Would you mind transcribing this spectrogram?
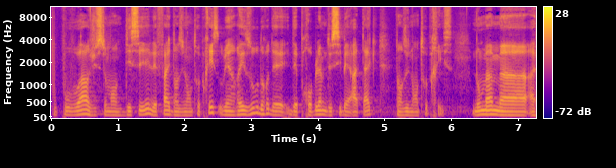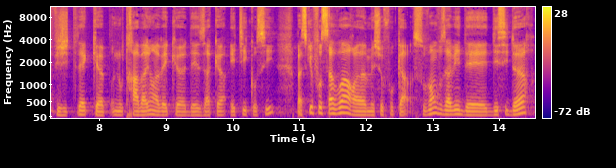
pour pouvoir justement déceler les failles dans une entreprise ou bien résoudre des, problèmes de cyberattaque dans une entreprise. Nous-mêmes, euh, à Fijitech, euh, nous travaillons avec euh, des hackers éthiques aussi. Parce qu'il faut savoir, Monsieur Foucault, souvent vous avez des décideurs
